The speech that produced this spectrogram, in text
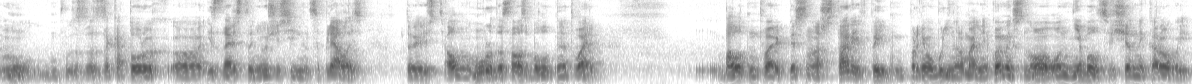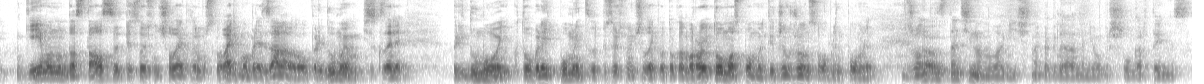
ну, за, за которых э, издательство не очень сильно цеплялось. То есть Алану Муру досталась болотная тварь. Болотная тварь персонаж старый, про него были нормальные комиксы, но он не был священной коровой. Гейману достался песочный человек, который сказал, давайте мы, блядь, заново его придумаем. Все сказали, придумывай, кто, блядь, помнит этого песочного человека. Вот только Рой Томас помнит и Джефф Джонс его, блин, помнит. Джон Э, Константин аналогично, когда на него пришел Гартеннис.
